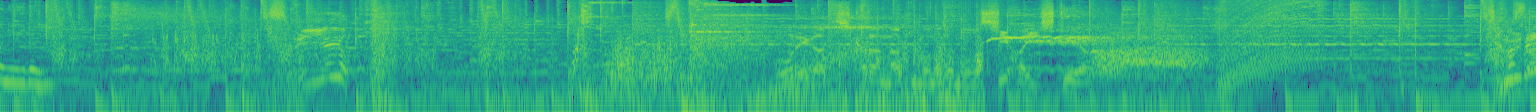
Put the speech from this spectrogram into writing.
こにいるの？水泳よ。俺が力なき者どもを支配してやる。無駄だ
